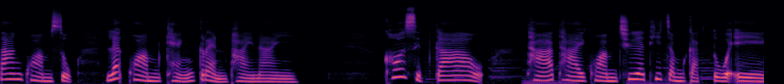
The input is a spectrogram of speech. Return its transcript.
สร้างความสุข และความแข็งแกร่งภายใน ข้อ 19 ท้าทายความเชื่อที่จำกัดตัวเอง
